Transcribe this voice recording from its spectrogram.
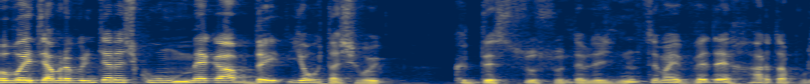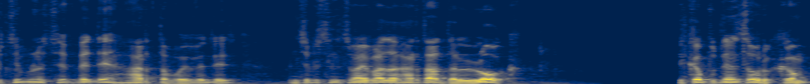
Bă băieți, am revenit iarăși cu un mega update. Ia uitați și voi cât de sus suntem. Deci nu se mai vede harta, pur și simplu nu se vede harta, voi vedeți? Începe să nu se mai vadă harta deloc. Adică putem să urcăm.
